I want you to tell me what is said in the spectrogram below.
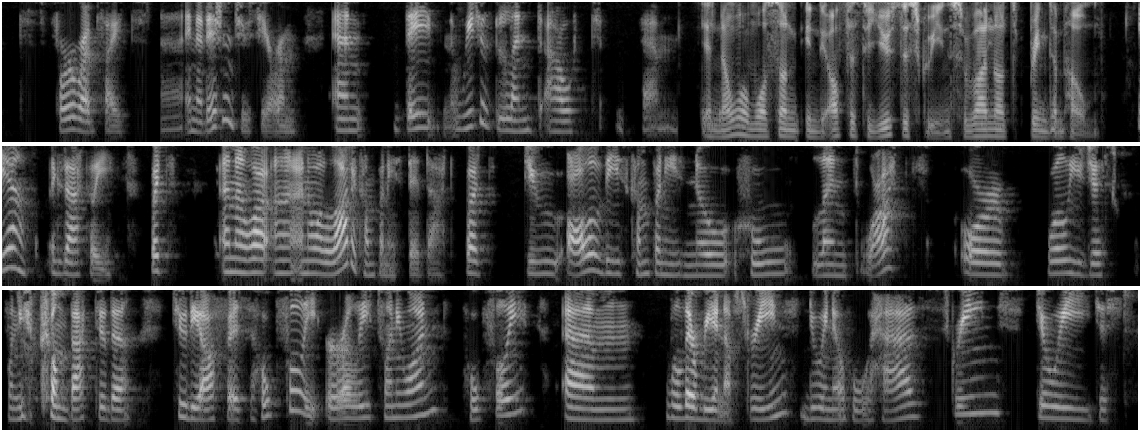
for websites uh, in addition to CRM. And they we just lent out. Um, yeah, no one was on in the office to use the screens, so why not bring them home? Yeah, exactly. But and a lot, I know a lot of companies did that. But do all of these companies know who lent what, or will you just when you come back to the to the office, hopefully early twenty one, hopefully, um, will there be enough screens? Do we know who has screens? Do we just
